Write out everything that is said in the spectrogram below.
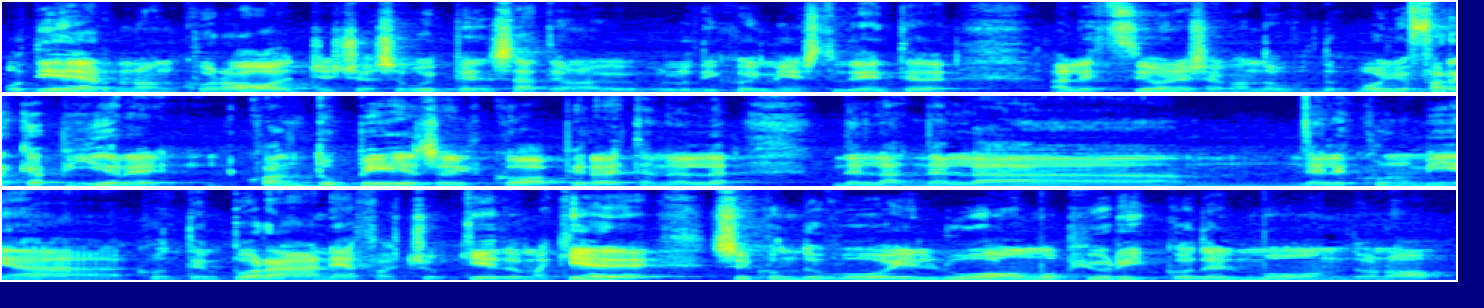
odierno ancora oggi, cioè se voi pensate, lo dico ai miei studenti a lezione, cioè quando voglio far capire quanto pesa il copyright nel, nell'economia nell contemporanea, faccio, chiedo ma chi è secondo voi l'uomo più ricco del mondo? No?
